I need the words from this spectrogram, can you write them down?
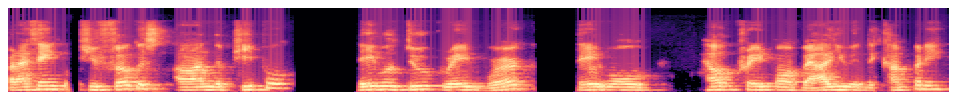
But I think if you focus on the people, they will do great work. They hmm. will help create more value in the company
